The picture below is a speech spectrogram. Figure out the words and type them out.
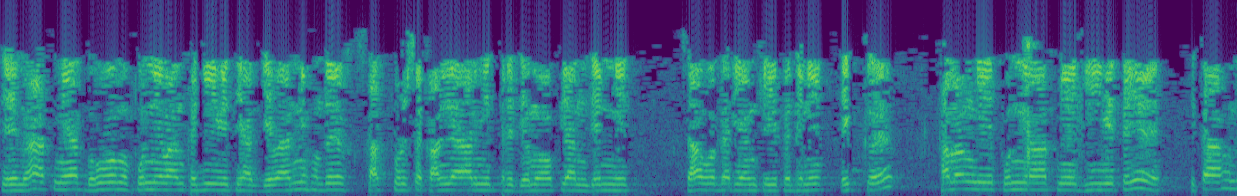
ඒ මහත්මයා බොහෝම පුණ්‍යවන්ත ජීවිතයක් ගෙවන්නේ හොඳ සත්පුරුෂ කල්යාණ මිත්‍ර දෙමෝපියන් දෙන්නේ සහෝදරයන් කීප දෙනෙක් එක්ක තමන්ගේ පුණ්‍යාත්මයේ ජීවිතය ඉතා හොඳ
